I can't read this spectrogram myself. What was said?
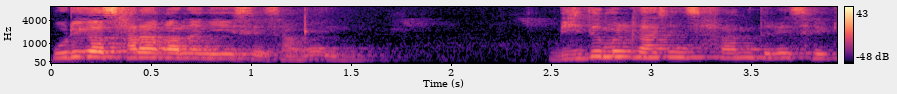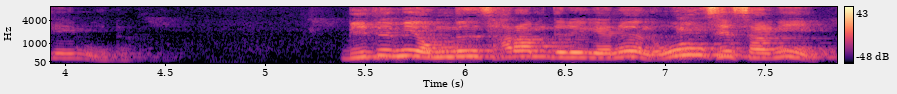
우리가 살아가는 이 세상은 믿음을 가진 사람들의 세계입니다. 믿음이 없는 사람들에게는 온 세상이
